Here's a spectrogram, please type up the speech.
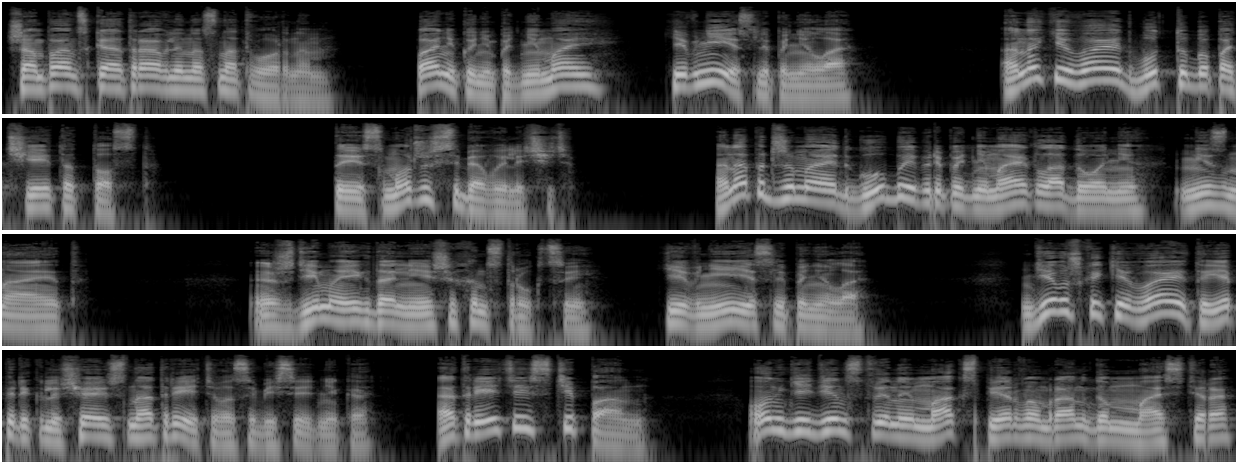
Шампанское отравлено снотворным. Панику не поднимай, кивни, если поняла. Она кивает, будто бы под чей-то тост. Ты сможешь себя вылечить? Она поджимает губы и приподнимает ладони, не знает. Жди моих дальнейших инструкций. Кивни, если поняла. Девушка кивает, и я переключаюсь на третьего собеседника. А третий — Степан. Он единственный маг с первым рангом мастера,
